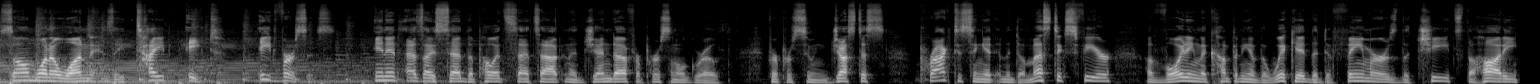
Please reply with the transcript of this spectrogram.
Psalm 101 is a tight eight, eight verses. In it, as I said, the poet sets out an agenda for personal growth. for pursuing justice, practicing it in the domestic sphere, avoiding the company of the wicked, the defamers, the cheats, the haughty,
